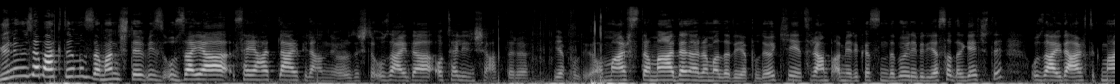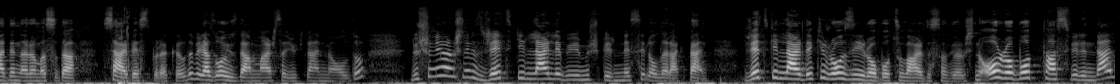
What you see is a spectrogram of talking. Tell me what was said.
Günümüze baktığımız zaman işte biz uzaya seyahatler planlıyoruz. İşte uzayda otel inşaatları yapılıyor. Mars'ta maden aramaları yapılıyor ki Trump Amerika'sında böyle bir yasa da geçti. Uzayda artık maden araması da serbest bırakıldı. Biraz o yüzden Mars'a yüklenme oldu. Düşünüyorum şimdi biz jetgillerle büyümüş bir nesil olarak ben. Jetgillerdeki Rosie robotu vardı sanıyorum. Şimdi o robot tasvirinden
